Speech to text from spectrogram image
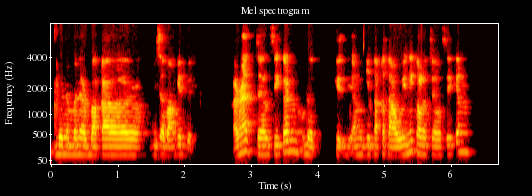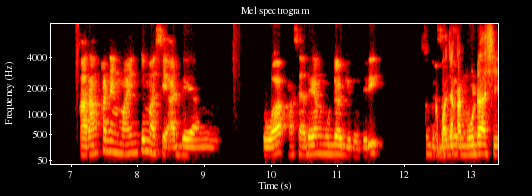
benar-benar bakal bisa bangkit gitu karena Chelsea kan udah yang kita ketahui ini kalau Chelsea kan sekarang kan yang main tuh masih ada yang tua masih ada yang muda gitu. Jadi Kebanyakan muda sih.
